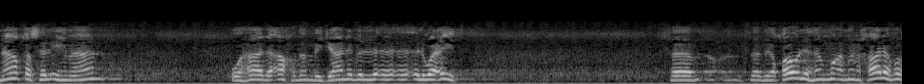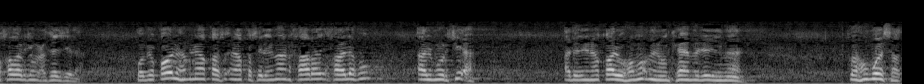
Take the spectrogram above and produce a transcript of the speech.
ناقص الإيمان وهذا أخذ بجانب الوعيد. فبقولهم مؤمن خالفوا الخوارج المعتزلة وبقولهم ناقص ناقص الإيمان خالفوا المرجئة الذين قالوا هو مؤمن كامل الإيمان فهم وسط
